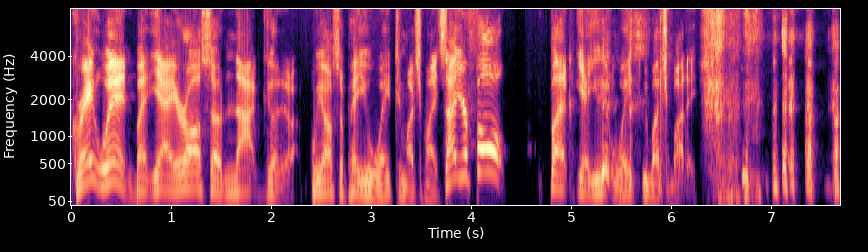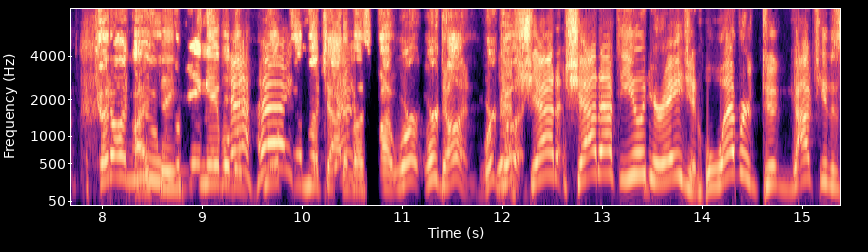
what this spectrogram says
Great win, but yeah, you're also not good. enough. We also pay you way too much money. It's not your fault, but yeah, you get way too much money. Good on I you for being able Yeah, to milk hey, that much out of us, but we're we're done. We're Yeah, good. shout shout out to you and your agent, whoever d- got you to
